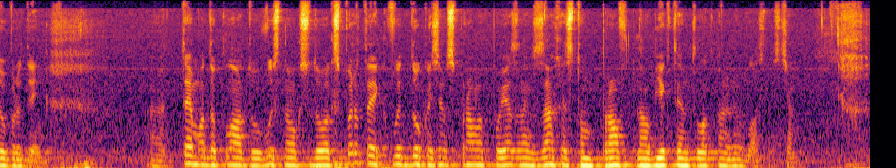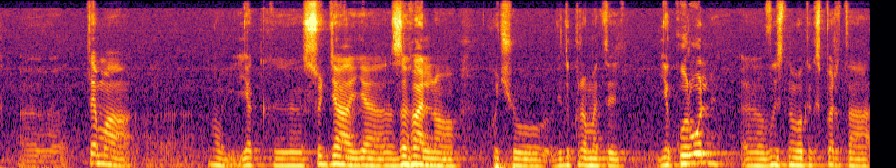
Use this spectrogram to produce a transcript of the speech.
Добрий день. Е, Тема докладу висновок судового експерта як вид доказів в справах пов'язаних з захистом прав на об'єкти інтелектуальної власності. Е, Тема, е, ну, як суддя, я загально хочу відокремити, яку роль висновок експерта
